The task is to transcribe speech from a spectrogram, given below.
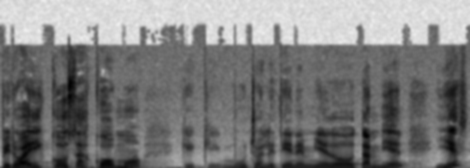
Pero hay cosas como que, que, muchos le tienen miedo también, y es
